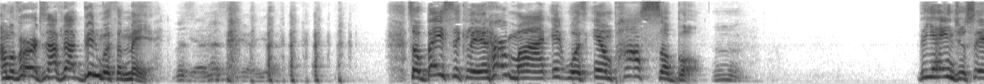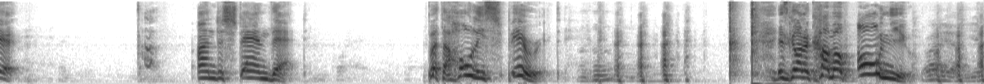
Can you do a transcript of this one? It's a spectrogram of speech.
I'm a virgin. I've not been with a man. Listen, listen. yeah, yeah. So basically, in her mind, it was impossible. Mm. The angel said, Understand that. But the Holy Spirit is going to come up on you, oh, Yeah, yeah.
